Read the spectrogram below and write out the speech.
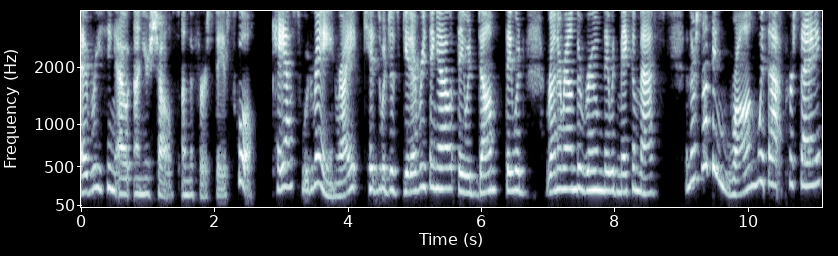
everything out on your shelves on the first day of school? Chaos would reign, right? Kids would just get everything out. They would dump. They would run around the room. They would make a mess. And there's nothing wrong with that per se.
